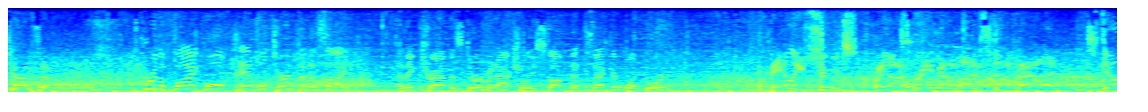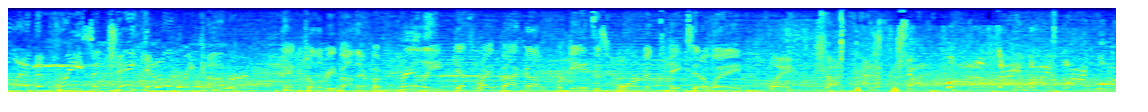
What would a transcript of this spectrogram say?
Joseph. Through the five hole, Campbell turns it aside. I think Travis Dermott actually stopped that second one, Gordon. Bailey shoots. Right on. rebound. What a stop, Allen. Still in the crease, and Jake Allen recovered. Can't control the rebound there, but really gets right back up, regains his form, and takes it away. Play. Shot. Pass. Shot. Bottom save by Blackwood.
